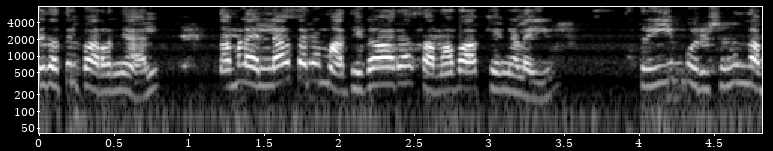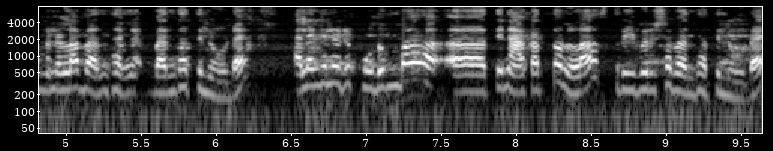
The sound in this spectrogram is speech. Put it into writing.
വിധത്തിൽ പറഞ്ഞാൽ നമ്മൾ എല്ലാത്തരം അധികാര സമവാക്യങ്ങളെയും സ്ത്രീയും പുരുഷനും തമ്മിലുള്ള ബന്ധ ബന്ധത്തിലൂടെ അല്ലെങ്കിൽ ഒരു കുടുംബത്തിനകത്തുള്ള സ്ത്രീ പുരുഷ ബന്ധത്തിലൂടെ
